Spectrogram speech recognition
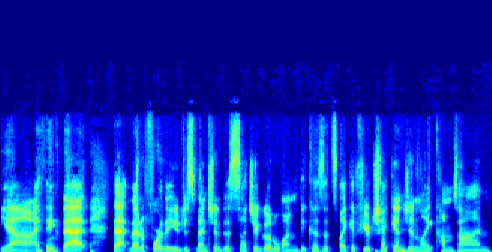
Yeah, I think that that metaphor that you just mentioned is such a good one because it's like if your check engine light comes on,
